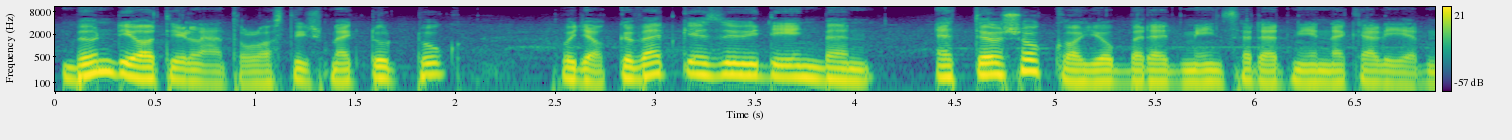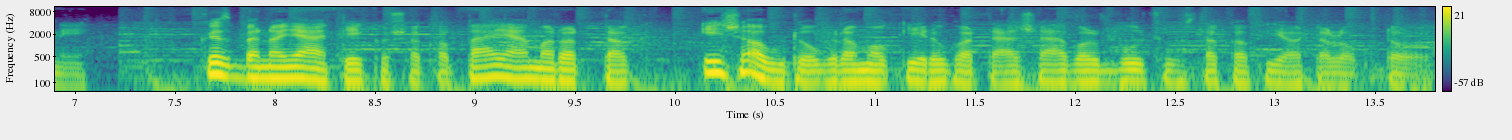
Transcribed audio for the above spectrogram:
Böndi Attilától azt is megtudtuk, hogy a következő idényben ettől sokkal jobb eredményt szeretnének elérni. Közben a játékosok a pályán maradtak, és autogramok írogatásával búcsúztak a fiataloktól.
